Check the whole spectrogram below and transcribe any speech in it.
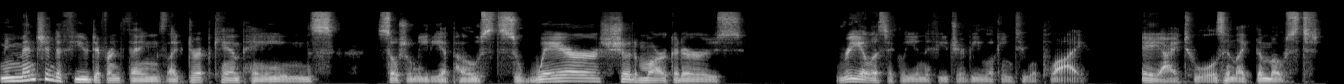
we mentioned a few different things like drip campaigns, social media posts. Where should marketers realistically in the future be looking to apply AI tools in like the most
